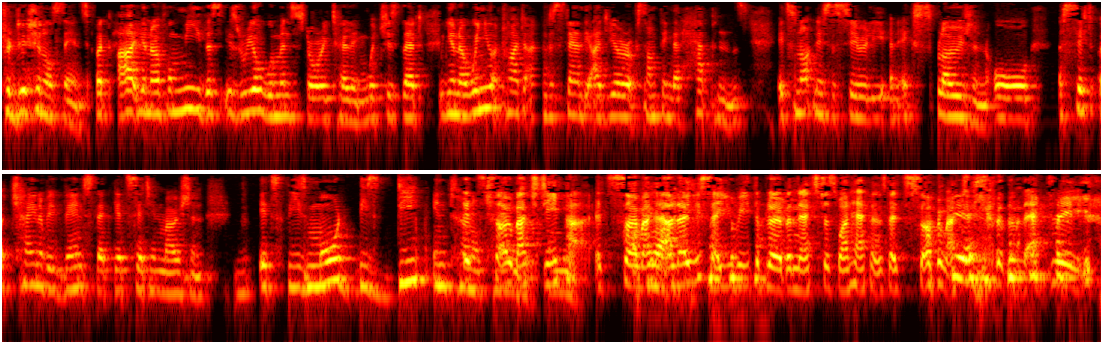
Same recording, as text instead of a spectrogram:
traditional sense. But, uh, you know, for me, this is real women's storytelling, which is that, you know, when you try to understand the idea of something that happens, it's not necessarily an explosion or a set, a chain of events that gets set in motion. It's these more, these deep internal. It's so much deeper. It's so much. Right. I know you say you read the blurb and that's just what happens. That's so much yes. deeper than that, really.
